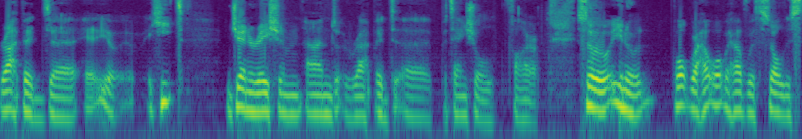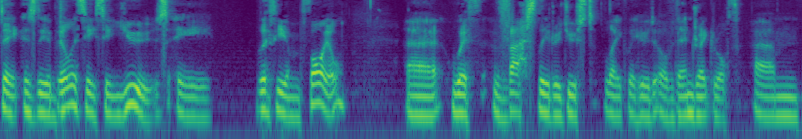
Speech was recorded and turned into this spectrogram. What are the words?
rapid uh, you know, heat generation, and rapid uh, potential fire. So, you know, what, we what we have with solid state is the ability to use a lithium foil uh, with vastly reduced likelihood of dendrite growth. Um,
